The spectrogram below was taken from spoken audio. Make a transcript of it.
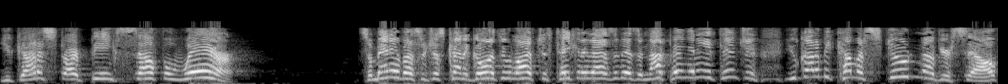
You gotta start being self-aware. So many of us are just kind of going through life, just taking it as it is and not paying any attention. You gotta become a student of yourself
